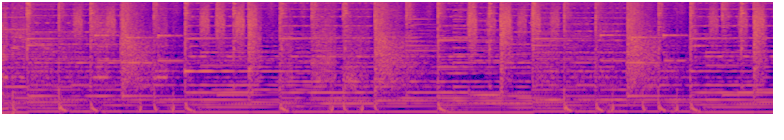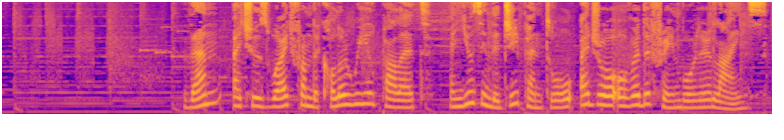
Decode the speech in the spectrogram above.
Then I choose white from the color wheel palette and using the G-Pen tool I draw over the frame border lines.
